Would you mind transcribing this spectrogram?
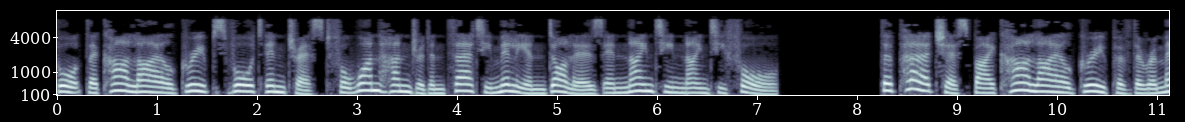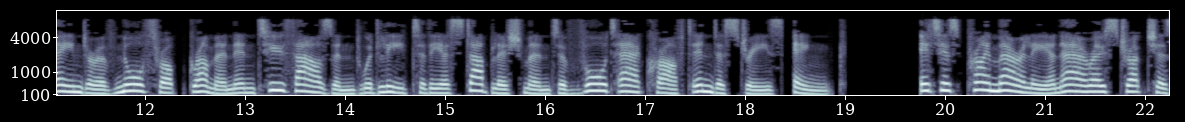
bought the Carlyle Group's Vought interest for $130 million in 1994. The purchase by Carlyle Group of the remainder of Northrop Grumman in 2000 would lead to the establishment of Vought Aircraft Industries, Inc. It is primarily an aerostructures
